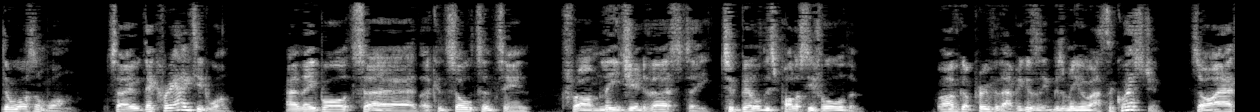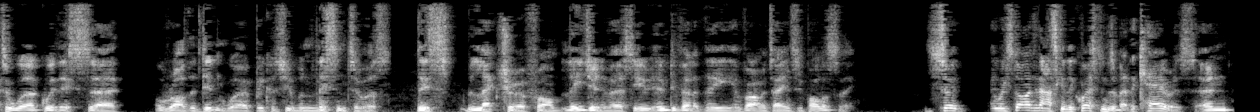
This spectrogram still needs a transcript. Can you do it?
There wasn't one. So they created one. And they brought uh, a consultant in from Leeds University to build this policy for them. Well, I've got proof of that because it was me who asked the question. So I had to work with this uh, or rather didn't work because she wouldn't listen to us. This lecturer from Leeds University who developed the Environment Agency policy. So we started asking the questions about the carers and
